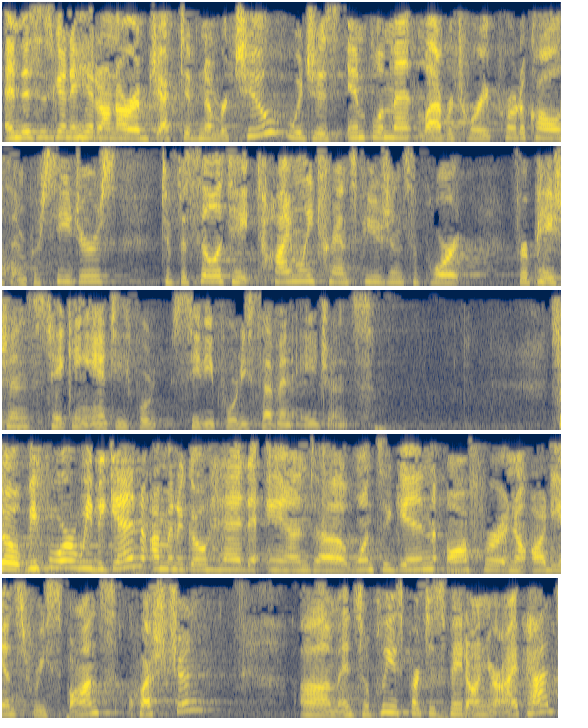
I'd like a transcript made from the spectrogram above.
And this is going to hit on our objective number two, which is implement laboratory protocols and procedures to facilitate timely transfusion support for patients taking anti-CD47 agents. So before we begin, I'm going to go ahead and uh, once again offer an audience response question. Um, and so please participate on your iPads.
